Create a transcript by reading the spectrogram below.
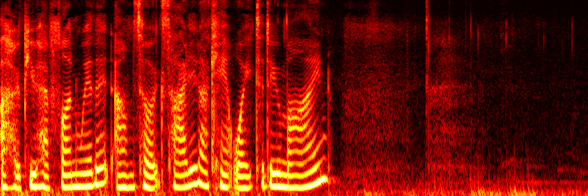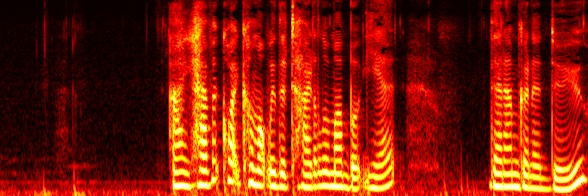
I hope you have fun with it. I'm so excited. I can't wait to do mine. I haven't quite come up with the title of my book yet that I'm going to do.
